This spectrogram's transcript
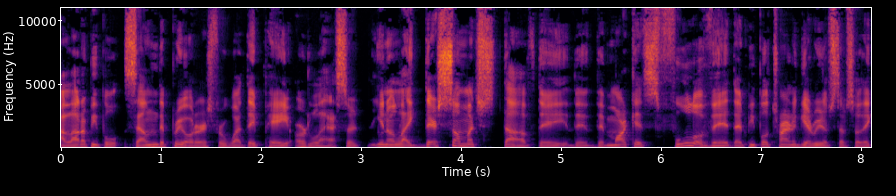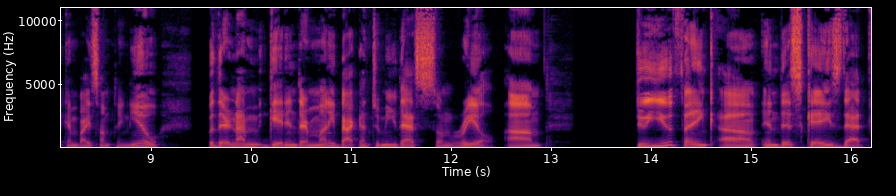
a lot of people selling the pre-orders for what they pay or less, or you know, like there's so much stuff. The the the market's full of it that people trying to get rid of stuff so they can buy something new, but they're not getting their money back. And to me, that's unreal. Um, do you think uh, in this case that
